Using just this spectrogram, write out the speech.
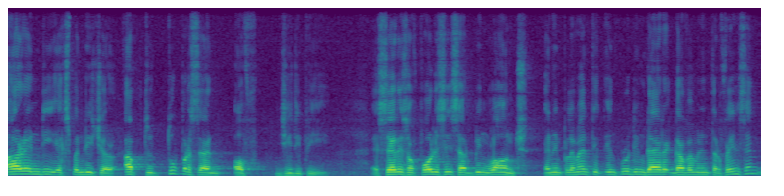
R&D expenditure up to 2% of GDP. A series of policies are being launched and implemented, including direct government intervention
